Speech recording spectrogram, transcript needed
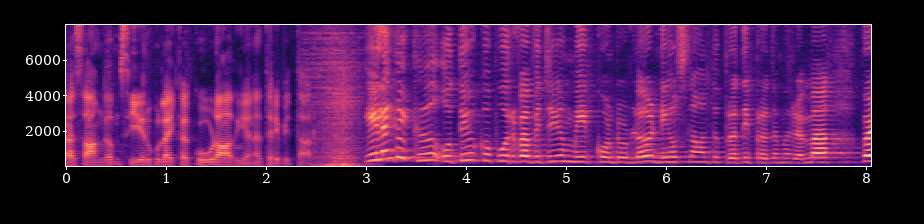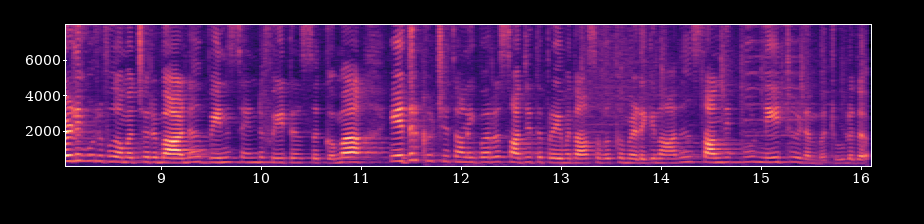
அரசாங்கம் சீர்குலைக்க கூடாது என தெரிவித்தார். இலங்கைக்கு உத்தியோகபூர்வ விஜயம் மேற்கொண்டுள்ள நியூசிலாந்து பிரதி பிரதமரும் வெளியுறவு அமைச்சருமான வின்சென்ட் பீட்டர்ஸுக்கும் எதிர்க்கட்சி தலைவர் சஜித் பிரேமதாசவுக்கும் இடையிலான சந்திப்பு நேற்று இடம்பெற்றுள்ளது.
